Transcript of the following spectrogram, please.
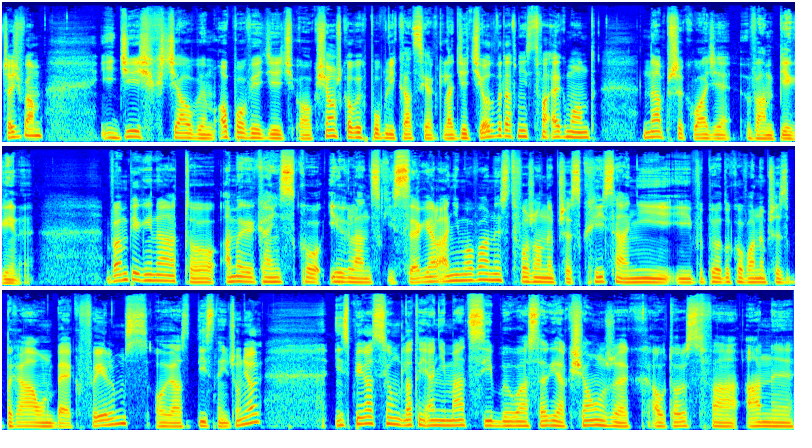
Cześć Wam. I dziś chciałbym opowiedzieć o książkowych publikacjach dla dzieci od wydawnictwa Egmont na przykładzie Vampiryny. Vampirina to amerykańsko-irlandzki serial animowany stworzony przez Chrisa Nee i wyprodukowany przez Brown Bag Films oraz Disney Junior. Inspiracją dla tej animacji była seria książek autorstwa Anny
